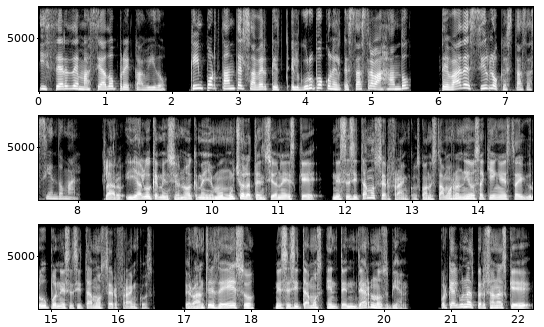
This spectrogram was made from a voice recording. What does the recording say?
y ser demasiado precavido, Qué importante el saber que el grupo con el que estás trabajando te va a decir lo que estás haciendo mal. Claro, y algo que mencionó que me llamó mucho la atención es que necesitamos ser francos. Cuando estamos reunidos aquí en este grupo necesitamos ser francos. Pero antes de eso, necesitamos entendernos bien. Porque algunas personas que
